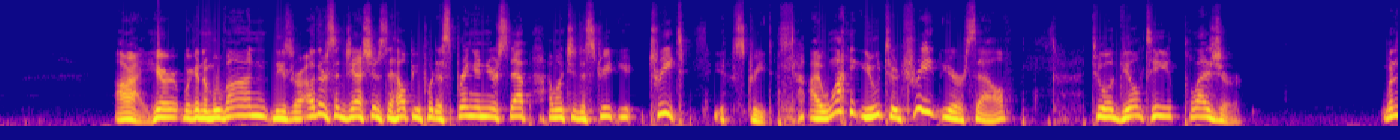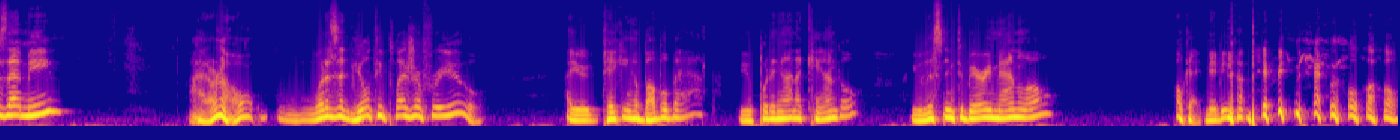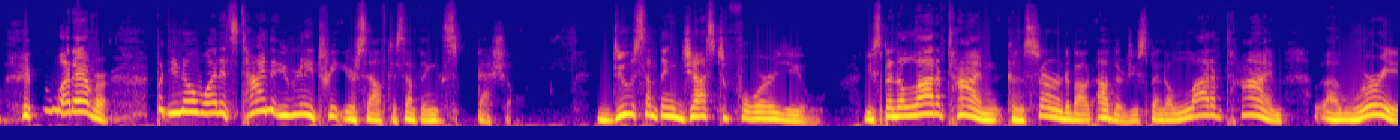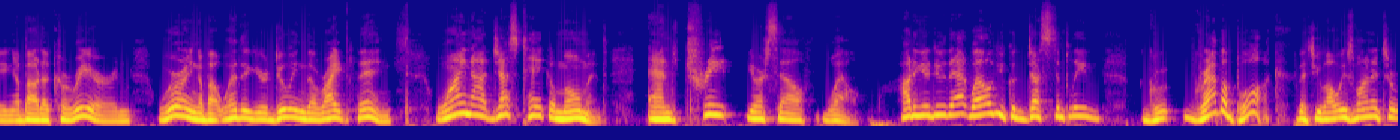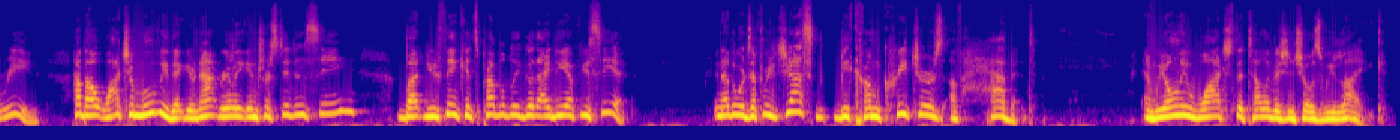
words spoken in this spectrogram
All right, here we're going to move on. These are other suggestions to help you put a spring in your step. I want you to street, treat street. I want you to treat yourself to a guilty pleasure. What does that mean? I don't know. What is a guilty pleasure for you? Are you taking a bubble bath? Are you putting on a candle? Are you listening to Barry Manilow? Okay, maybe not Barry Whatever. But you know what? It's time that you really treat yourself to something special. Do something just for you. You spend a lot of time concerned about others. You spend a lot of time uh, worrying about a career and worrying about whether you're doing the right thing. Why not just take a moment and treat yourself well? How do you do that? Well, you could just simply gr- grab a book that you've always wanted to read. How about watch a movie that you're not really interested in seeing, but you think it's probably a good idea if you see it? In other words, if we just become creatures of habit and we only watch the television shows we like,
